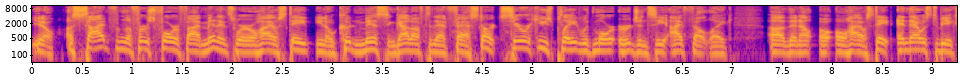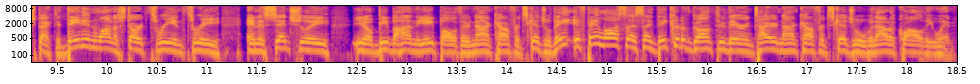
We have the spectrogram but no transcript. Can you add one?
you know, aside from the first four or five minutes where Ohio State, you know, couldn't miss and got off to that fast start, Syracuse played with more urgency. I felt like uh, than Ohio State, and that was to be expected. They didn't want to start three and three and essentially, you know, be behind the eight ball with their non-conference schedule. They, if they lost last night, they could have gone through their entire non-conference schedule without a quality win,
